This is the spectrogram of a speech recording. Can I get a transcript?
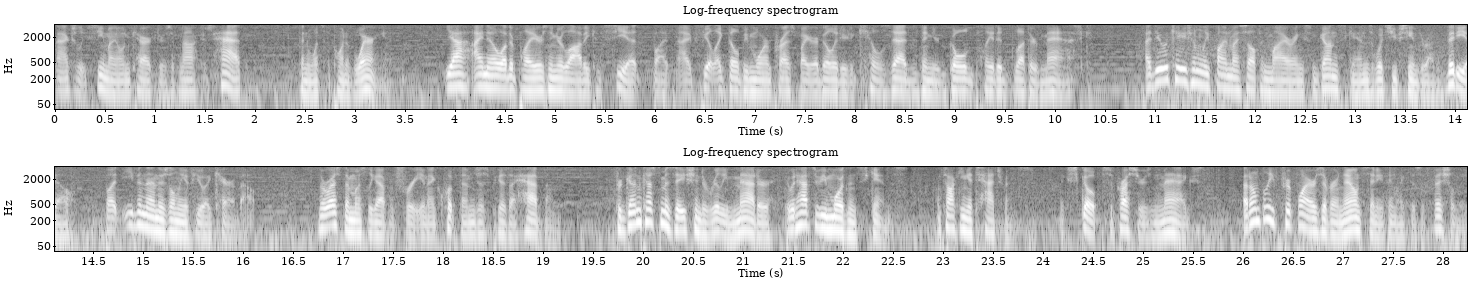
actually see my own character's obnoxious hat, then what's the point of wearing it? Yeah, I know other players in your lobby can see it, but I feel like they'll be more impressed by your ability to kill Zeds than your gold plated leather mask. I do occasionally find myself admiring some gun skins, which you've seen throughout the video, but even then there's only a few I care about. The rest I mostly got for free, and I equip them just because I have them. For gun customization to really matter, it would have to be more than skins. I'm talking attachments, like scopes, suppressors, and mags. I don't believe Tripwire's ever announced anything like this officially,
